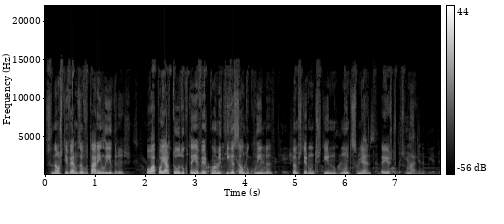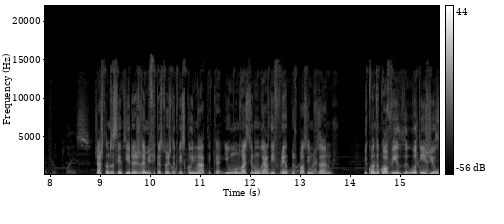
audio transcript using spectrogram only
Se não estivermos a votar em líderes ou a apoiar tudo o que tem a ver com a mitigação do clima, vamos ter um destino muito semelhante a estes personagens. Já estamos a sentir as ramificações da crise climática e o mundo vai ser um lugar diferente nos próximos anos e quando a Covid o atingiu,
